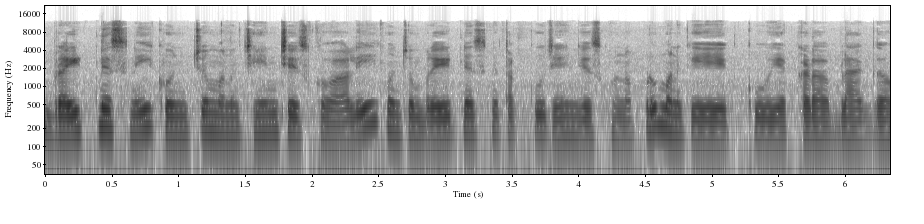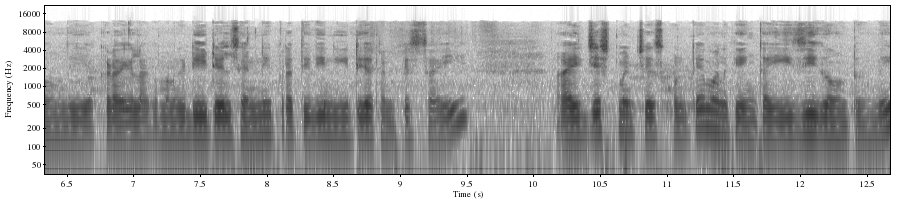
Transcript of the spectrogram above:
బ్రైట్నెస్ని కొంచెం మనం చేంజ్ చేసుకోవాలి. కొంచెం బ్రైట్నెస్ని తక్కువ చేంజ్ చేసుకున్నప్పుడు మనకి ఎక్కువ ఎక్కడ బ్లాక్గా ఉంది ఎక్కడ ఇలాగ మనకి డీటెయిల్స్ అన్నీ ప్రతిదీ నీట్గా కనిపిస్తాయి. అడ్జస్ట్మెంట్ చేసుకుంటే మనకి ఇంకా ఈజీగా ఉంటుంది.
